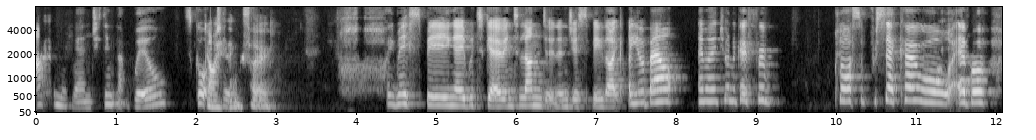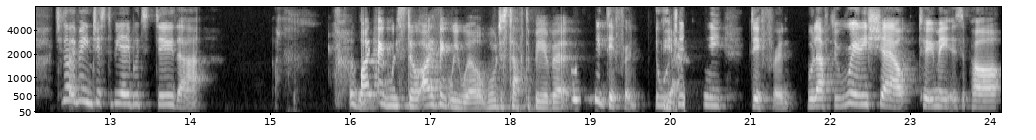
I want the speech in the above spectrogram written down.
happen again. Do you think that will? It's got I to. think so. I miss being able to go into London and just be like, "Are you about Emma? Do you want to go for a glass of prosecco or whatever?" Do you know what I mean? Just to be able to do that. I think we still, I think we will. We'll just have to be a bit. Be different. It will Yeah. just be different. We'll have to really shout two meters apart.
